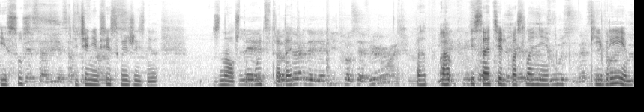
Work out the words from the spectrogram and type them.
Иисус в течение всей своей жизни знал, что будет страдать. А писатель послания к евреям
